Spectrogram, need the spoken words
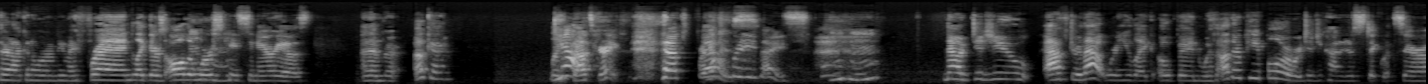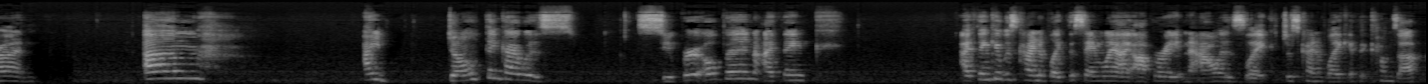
they're not gonna want to be my friend. Like, there's all the worst Mhm. case scenarios, and then okay, like Yeah. that's great. that's that's Yes. pretty nice. mm-hmm. Now, did you after that were you like open with other people, or did you kind of just stick with Sara and? um I don't think I was super open. I think I think it was kind of like the same way I operate now is like just kind of like if it comes up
